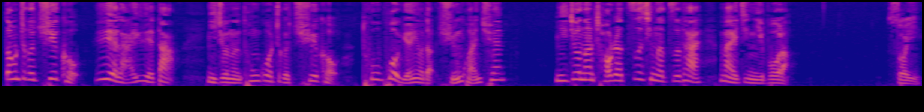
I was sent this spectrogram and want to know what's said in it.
当这个缺口越来越大，你就能通过这个缺口。突破原有的循环圈，你就能朝着自信的姿态迈进一步了。所以，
